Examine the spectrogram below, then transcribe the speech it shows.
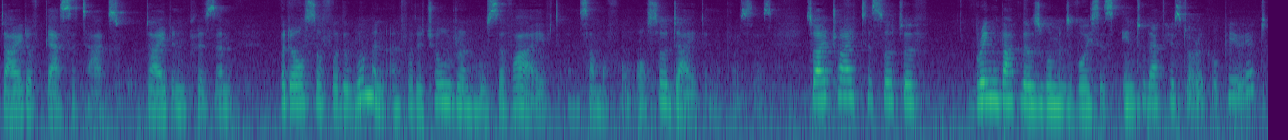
died of gas attacks or died in prison, but also for the women and for the children who survived, and some of whom also died in the process. So I tried to sort of bring back those women's voices into that historical period,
